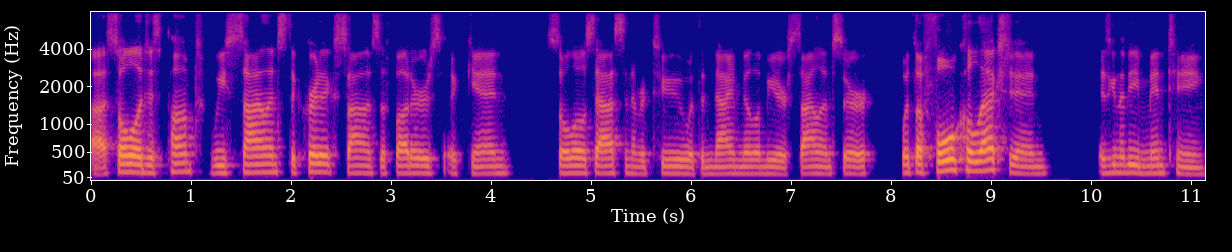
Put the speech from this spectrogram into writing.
Uh, Solo just pumped. We silenced the critics, silenced the fudders. Again, Solo Assassin number two with the nine millimeter silencer with the full collection is going to be minting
